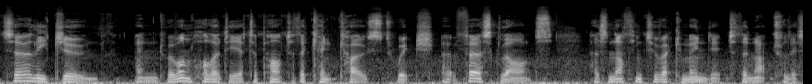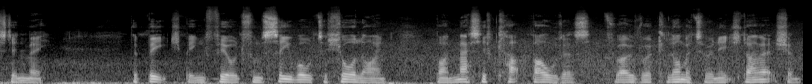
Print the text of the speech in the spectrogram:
It's early June and we're on holiday at a part of the Kent coast which, at first glance, has nothing to recommend it to the naturalist in me. The beach being filled from seawall to shoreline by massive cut boulders for over a kilometre in each direction.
